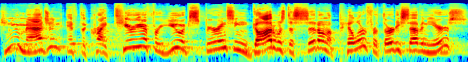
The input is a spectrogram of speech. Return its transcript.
Can you imagine if the criteria for you experiencing God was to sit on a pillar for 37 years?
